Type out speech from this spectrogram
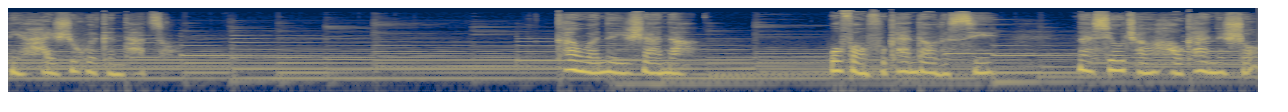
你还是会跟他走。”看完的一刹那，我仿佛看到了 C 那修长好看的手，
